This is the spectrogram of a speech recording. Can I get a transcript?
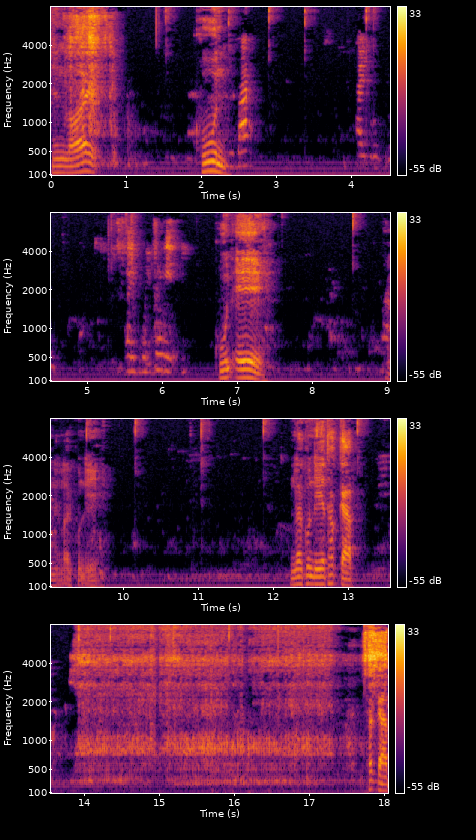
หนึ่งร้อยคูณอยู่บ้านใครดูสิไอ้พุทธิคูณ a หนึ่งร้อยคูณ a หนึ่งร้อยคูณ a เท่ากับ เท่ากับ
